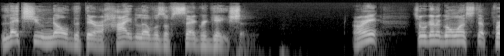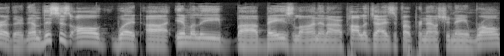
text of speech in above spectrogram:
lets you know that there are high levels of segregation. All right. So we're going to go one step further. Now, this is all what uh, Emily uh, Bazelon, and I apologize if I pronounce your name wrong,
